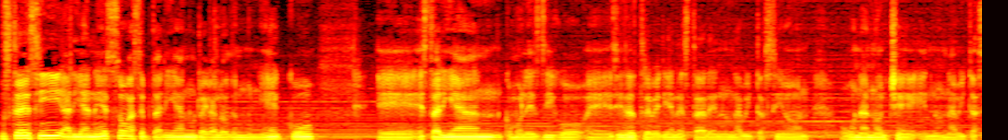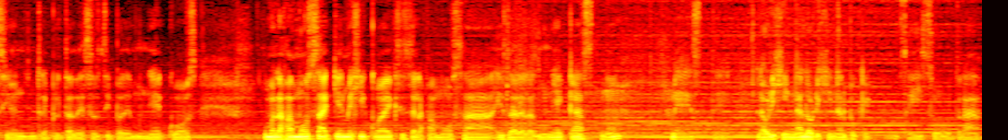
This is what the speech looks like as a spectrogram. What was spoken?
ustedes sí harían eso, aceptarían un regalo de un muñeco, eh, estarían, como les digo, eh, si se atreverían a estar en una habitación o una noche en una habitación repleta de esos tipos de muñecos. Como la famosa, aquí en México existe la famosa Isla de las Muñecas, ¿no? Este, la original, original, porque se hizo otra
